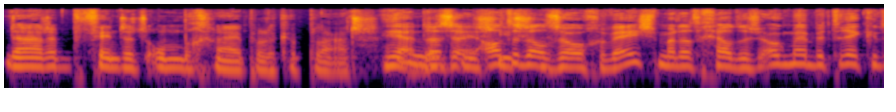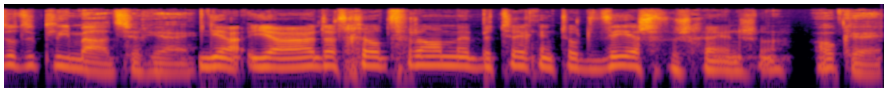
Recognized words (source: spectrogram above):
daar vindt het onbegrijpelijke plaats. ja, dat is altijd iets- al zo geweest, maar dat geldt dus ook met betrekking tot het klimaat, zeg jij. Ja, ja, dat geldt vooral met betrekking tot weersverschijnselen. Oké.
